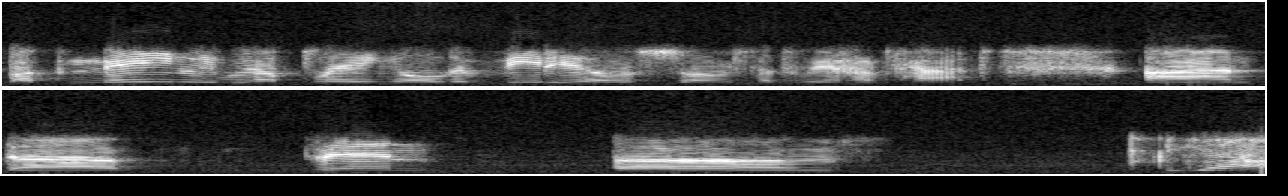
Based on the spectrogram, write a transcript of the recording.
But mainly, we are playing all the video songs that we have had, and uh, then, um, yeah,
